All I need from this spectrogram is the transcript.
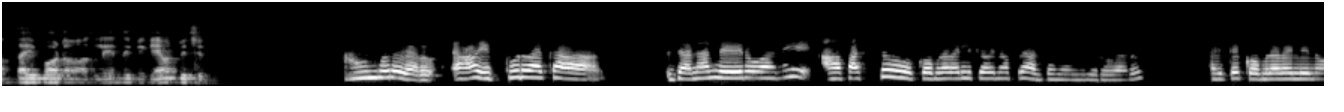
అంత అయిపోవటం అసలు ఏంది? మీకు ఏమనిపించింది? అవును గురుగారు. ఆ ఇప్పుడు దాకా జనాలు లేరు అని ఆ ఫస్ట్ కొమరవెల్లికి పోయినప్పుడే అర్థమైంది గురుగారు. అయితే కొమరవెల్లిలో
